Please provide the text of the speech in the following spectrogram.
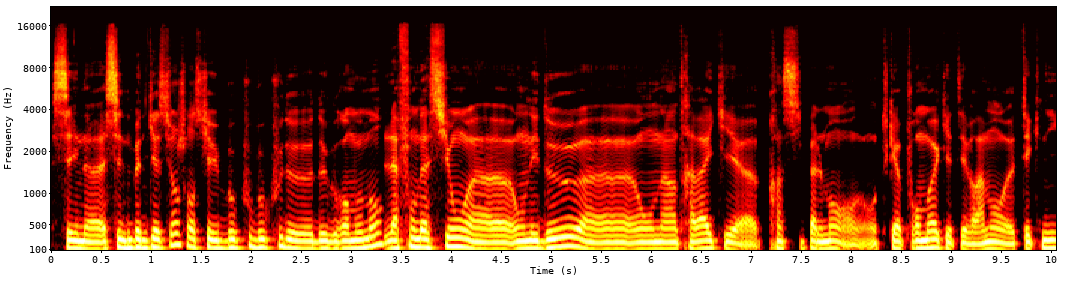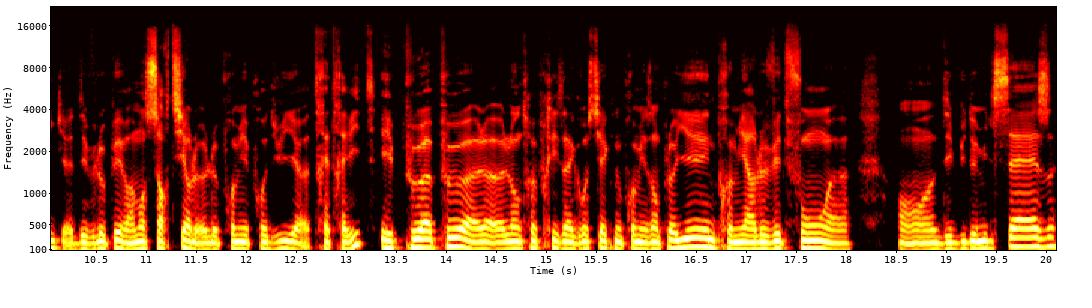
C'est une, c'est une bonne question. Je pense qu'il y a eu beaucoup, beaucoup de, de grands moments. La fondation, euh, on est deux. Euh, on a un travail qui est principalement, en, tout cas pour moi, qui était vraiment technique, développer, vraiment sortir le, le premier produit très, très vite. Et peu à peu, l'entreprise a grossi avec nos premiers employés, une première levée de fonds en début 2016,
